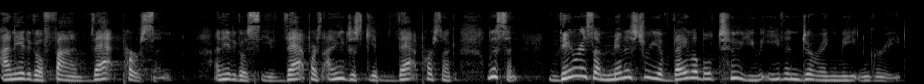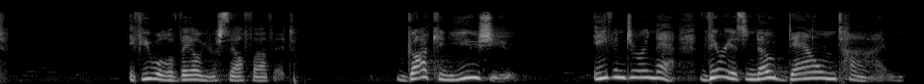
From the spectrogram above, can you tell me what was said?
I need to go find that person. I need to go see that person. I need to just give that person. A, listen, there is a ministry available to you even during meet and greet if you will avail yourself of it. God can use you even during that. There is no downtime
